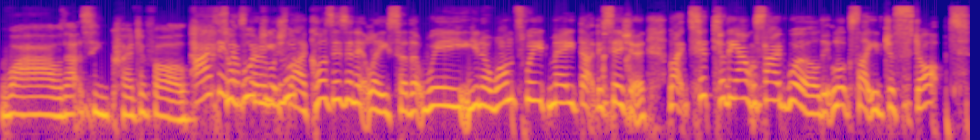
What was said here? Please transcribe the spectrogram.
Wow, that's incredible. I think so that's very you, much would, like us, isn't it, Lisa? That we, you know, once we'd made that decision, like to, to the outside world, it looks like you've just stopped.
